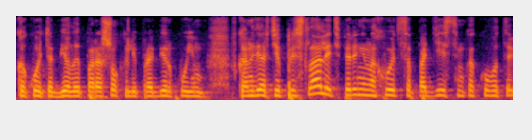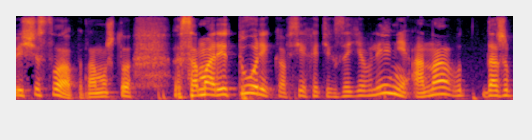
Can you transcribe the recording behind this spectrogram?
какой-то белый порошок или пробирку им в конверте прислали, теперь они находятся под действием какого-то вещества, потому что сама риторика всех этих заявлений, она вот даже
